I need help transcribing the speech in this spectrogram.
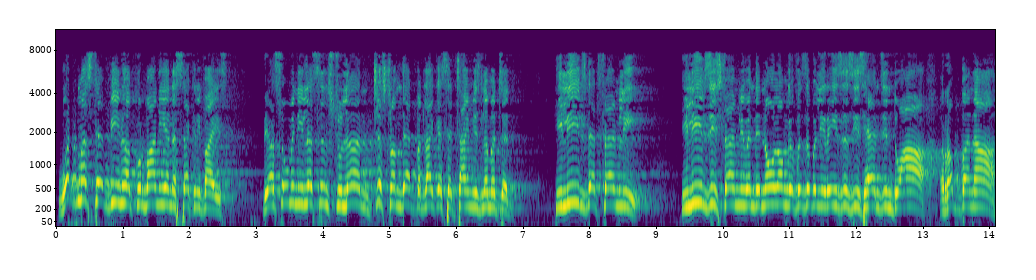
What must have been her qurbani and a sacrifice? There are so many lessons to learn just from that, but like I said, time is limited. He leaves that family. He leaves his family when they no longer visible. He raises his hands in dua. رَبَّنَا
